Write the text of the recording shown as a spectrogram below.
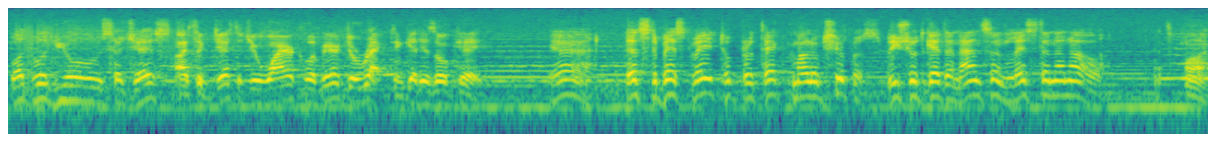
What would you suggest? I suggest that you wire Clavier direct and get his okay. Yeah, that's the best way to protect Malik shippers. We should get an answer in less than an hour. That's fine.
